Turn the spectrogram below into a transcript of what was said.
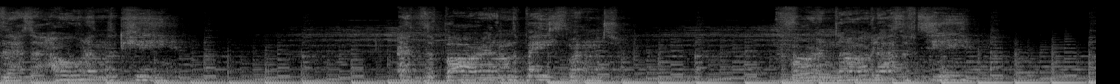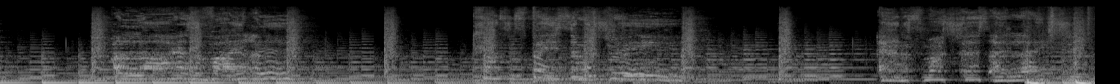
there's a hole in the key At the bar in the basement For another glass of tea a Allah is a violin comes in space in between And as much as I like to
